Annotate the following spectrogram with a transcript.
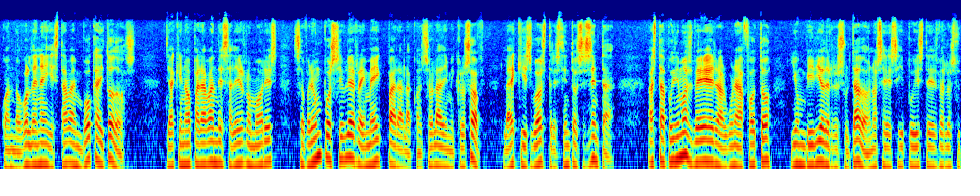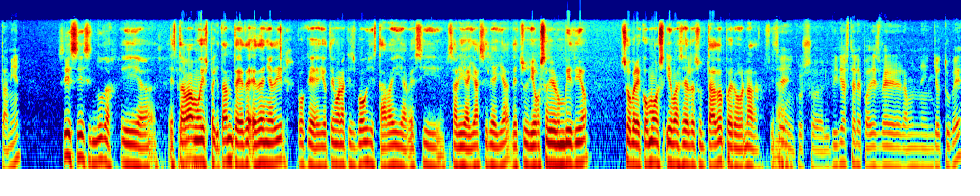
cuando GoldenEye estaba en boca y todos, ya que no paraban de salir rumores sobre un posible remake para la consola de Microsoft, la Xbox 360. Hasta pudimos ver alguna foto y un vídeo del resultado. No sé si pudiste verlos tú también. Sí, sí, sin duda. Y eh, estaba muy expectante, he de, he de añadir, porque yo tengo la Xbox y estaba ahí a ver si salía ya, salía ya. De hecho, llegó a salir un vídeo sobre cómo iba a ser el resultado, pero nada, al Sí, final. incluso el vídeo este le podéis ver aún en YouTube,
